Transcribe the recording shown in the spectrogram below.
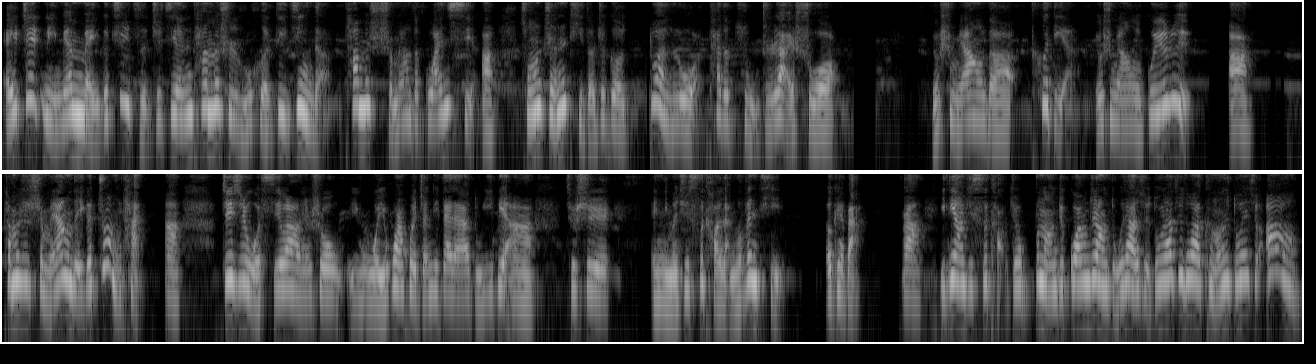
哎，这里面每个句子之间他们是如何递进的？他们是什么样的关系啊？从整体的这个段落它的组织来说，有什么样的特点？有什么样的规律啊？他们是什么样的一个状态啊？这是我希望，就是说我一会儿会整体带大家读一遍啊，就是哎，你们去思考两个问题，OK 吧？啊，一定要去思考，就不能就光这样读下去，读下去的话，可能就读下去啊。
